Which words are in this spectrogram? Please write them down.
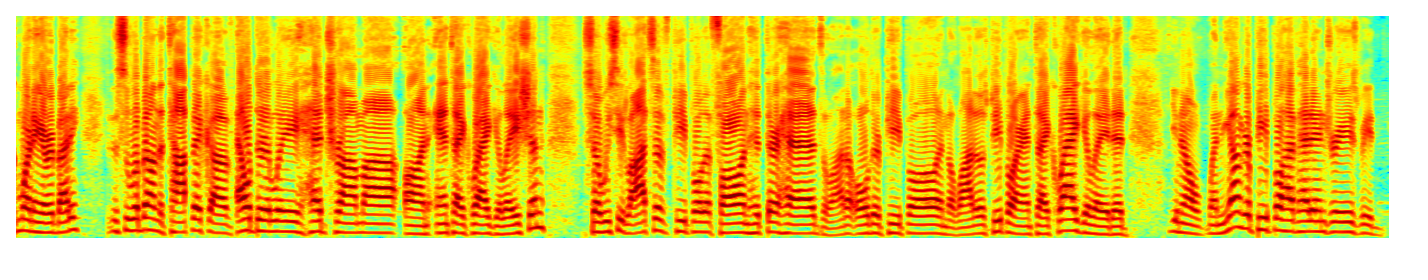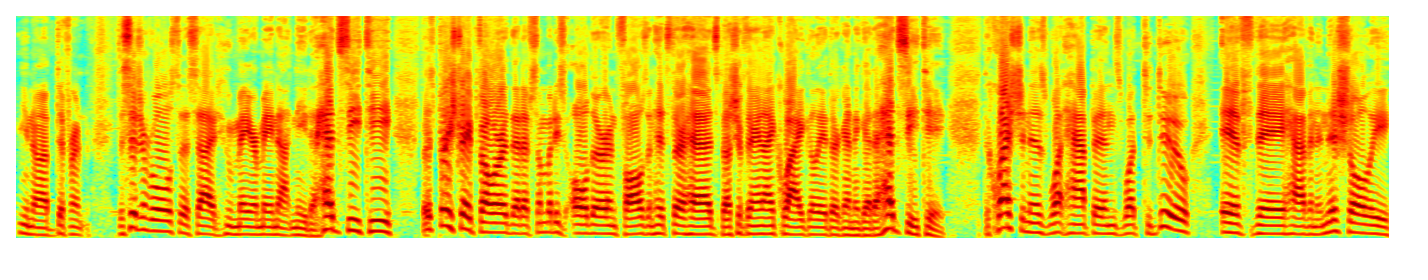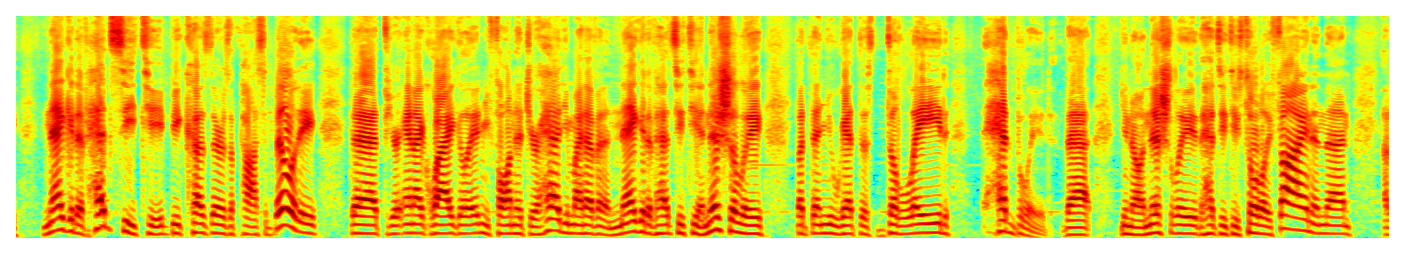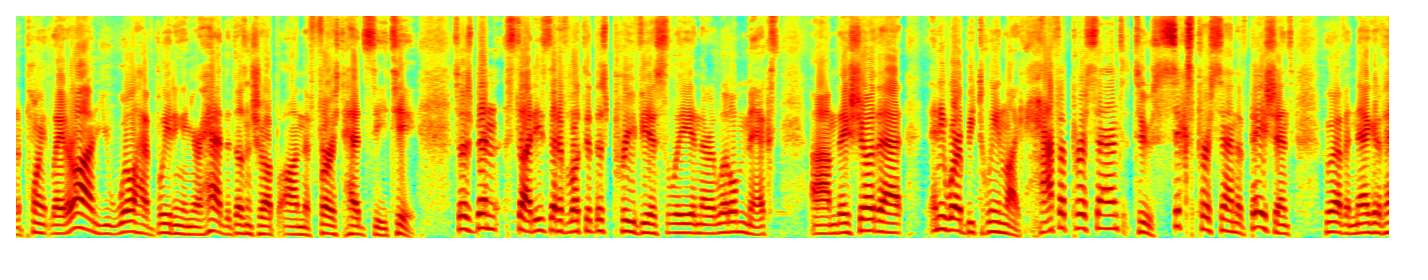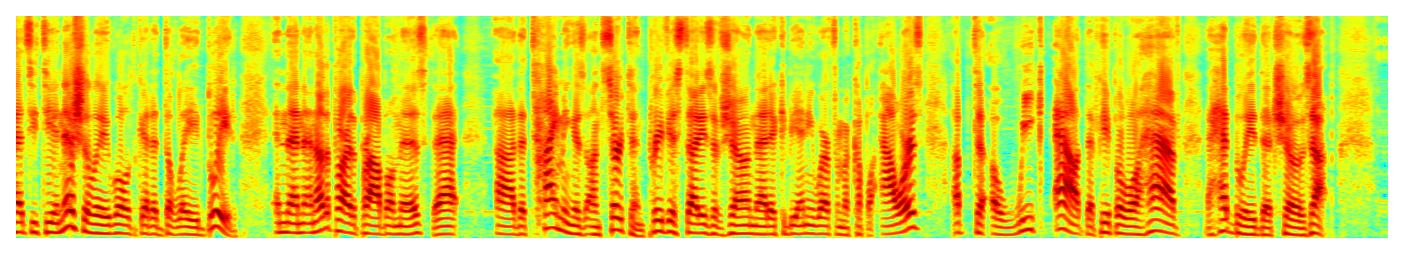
Good morning, everybody. This is a little bit on the topic of elderly head trauma on anticoagulation. So we see lots of people that fall and hit their heads, a lot of older people, and a lot of those people are anticoagulated. You know, when younger people have head injuries, we you know have different decision rules to decide who may or may not need a head CT. But it's pretty straightforward that if somebody's older and falls and hits their head, especially if they're anticoagulated, they're going to get a head CT. The question is what happens, what to do if they have an initially negative head CT because there's a possibility possibility that if you're anticoagulated and you fall and hit your head, you might have a negative head CT initially, but then you get this delayed head bleed that you know initially the head CT is totally fine and then at a point later on you will have bleeding in your head that doesn't show up on the first head CT so there's been studies that have looked at this previously and they're a little mixed. Um, they show that anywhere between like half a percent to six percent of patients who have a negative head CT initially will get a delayed bleed. And then another part of the problem is that uh, the timing is uncertain. Previous studies have shown that it could be anywhere from a couple hours up to a week out that people will have a head bleed that shows up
